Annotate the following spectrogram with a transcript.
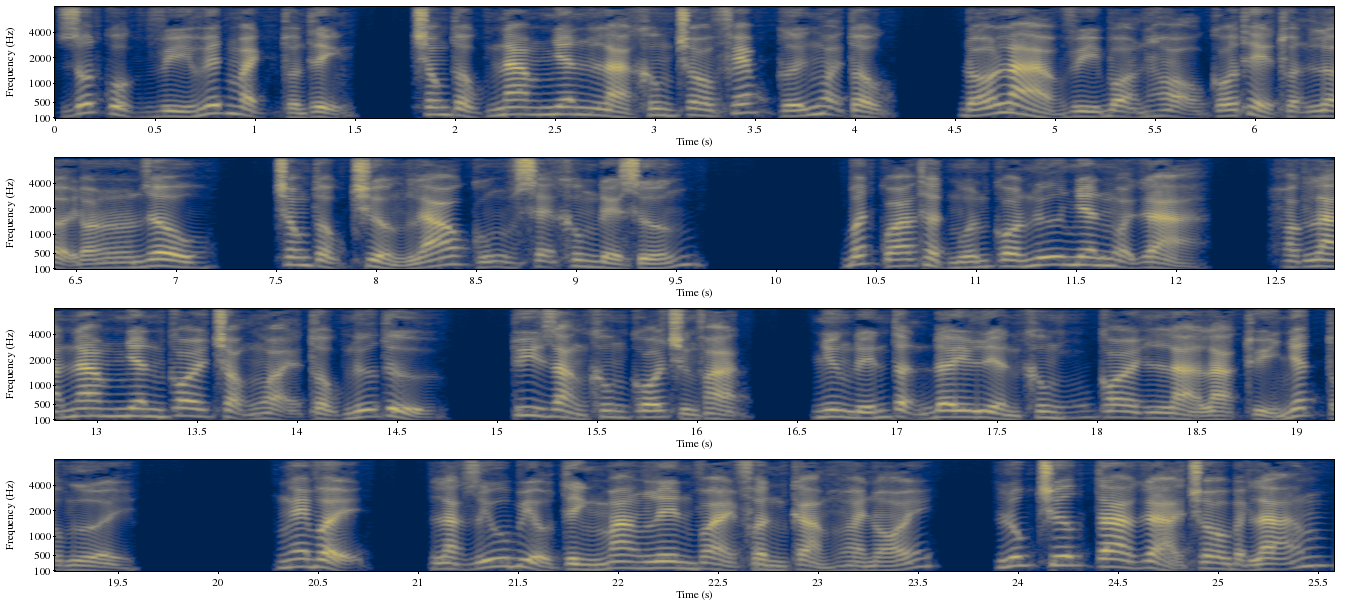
rốt cuộc vì huyết mạch thuần thịnh, trong tộc nam nhân là không cho phép cưới ngoại tộc, đó là vì bọn họ có thể thuận lợi đón, đón dâu, trong tộc trưởng lão cũng sẽ không đề sướng. Bất quá thật muốn có nữ nhân ngoại gả, hoặc là nam nhân coi trọng ngoại tộc nữ tử, tuy rằng không có trừng phạt, nhưng đến tận đây liền không coi là lạc thủy nhất tộc người. Nghe vậy, lạc dữ biểu tình mang lên vài phần cảm hoài nói, lúc trước ta gả cho bạch lãng,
